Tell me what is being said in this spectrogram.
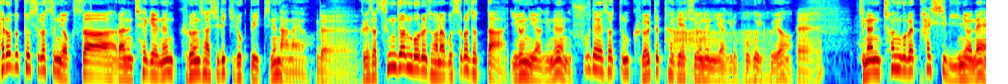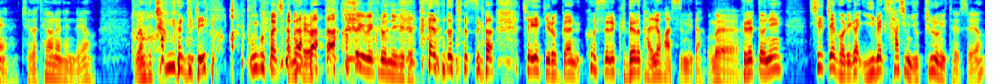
헤로도토스가 쓴 역사라는 책에는 그런 사실이 기록돼 있지는 않아요. 네. 그래서 승전보를 전하고 쓰러졌다 이런 이야기는 후대에서 좀 그럴듯하게 아. 지어낸 이야기로 보고 있고요. 네. 지난 1982년에 제가 태어난 해인데요. 영국 청년들이 궁금하지 않아요? 갑자기 왜 그런 얘기를? 헤로도토스가 책에 기록한 코스를 그대로 달려봤습니다. 네. 그랬더니 실제 거리가 246km였어요.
